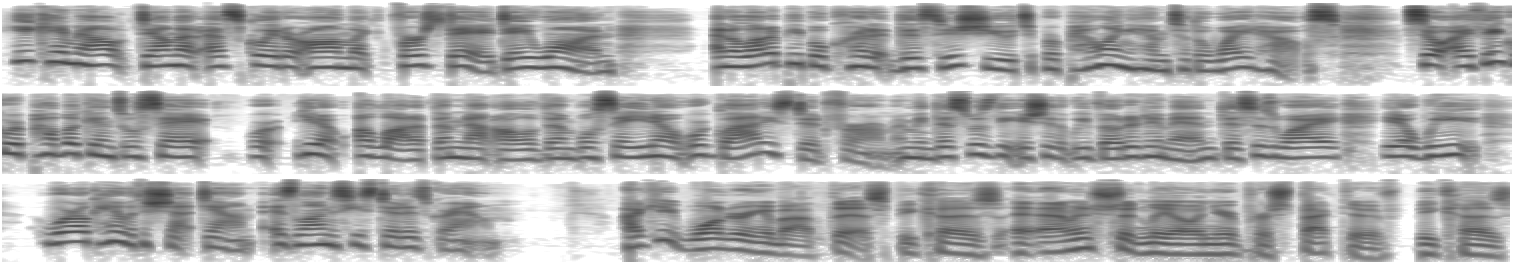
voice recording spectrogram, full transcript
He came out down that escalator on like first day, day one. And a lot of people credit this issue to propelling him to the White House. So I think Republicans will say, or, you know, a lot of them, not all of them, will say, you know, we're glad he stood firm. I mean, this was the issue that we voted him in. This is why, you know, we we're okay with a shutdown as long as he stood his ground. I keep wondering about this because I'm interested, in Leo, in your perspective because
